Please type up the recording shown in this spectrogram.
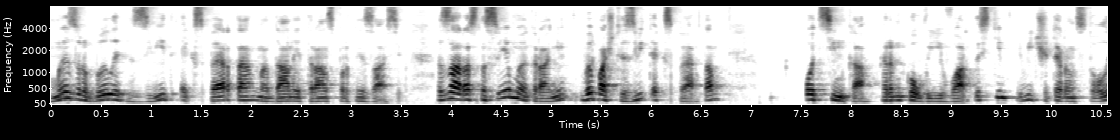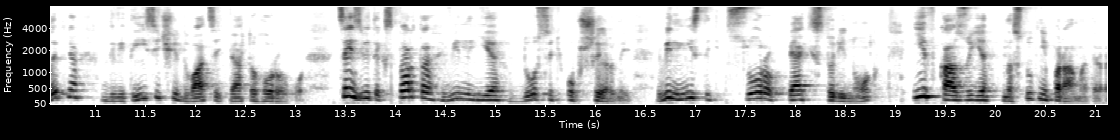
ми зробили звіт експерта на даний транспортний засіб. Зараз на своєму екрані ви бачите звіт експерта. Оцінка ринкової вартості від 14 липня 2025 року. Цей звіт експерта він є досить обширний. Він містить 45 сторінок і вказує наступні параметри.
